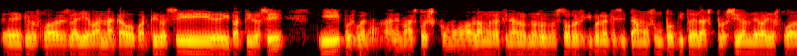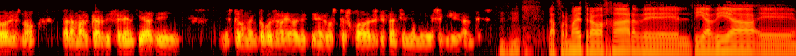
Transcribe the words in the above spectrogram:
eh, que los jugadores la llevan a cabo partido sí y partido sí y pues bueno, además pues como hablamos al final nosotros todos los equipos necesitamos un poquito de la explosión de varios jugadores, ¿no? Para marcar diferencias y en este momento pues Valladolid tiene dos tres jugadores que están siendo muy desequilibrantes. La forma de trabajar del día a día eh,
